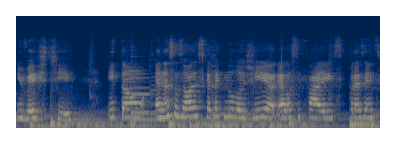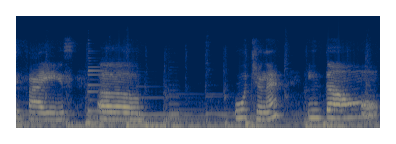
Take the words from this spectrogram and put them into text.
investir. Então, é nessas horas que a tecnologia ela se faz presente, se faz uh, útil, né? Então,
